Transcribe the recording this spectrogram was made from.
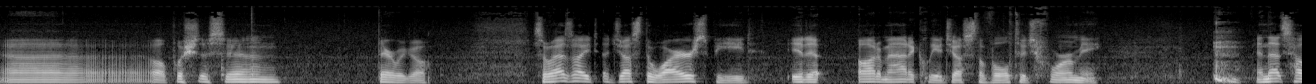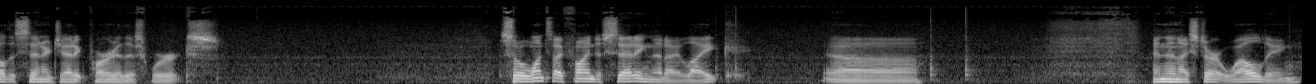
uh, I'll push this in. There we go. So as I adjust the wire speed, it automatically adjusts the voltage for me. And that's how the synergetic part of this works. So once I find a setting that I like, uh, and then I start welding,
